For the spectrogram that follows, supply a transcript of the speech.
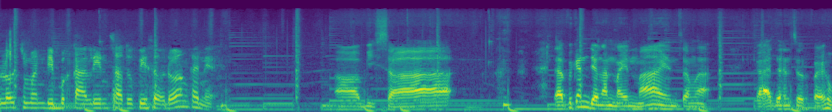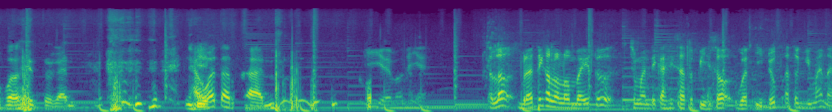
lo cuma dibekalin satu pisau doang kan ya? Uh, bisa. Tapi kan jangan main-main sama keadaan survival itu kan. Nyawa yeah. taruhan. Iya makanya. Lo berarti kalau lomba itu cuma dikasih satu pisau buat hidup atau gimana?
